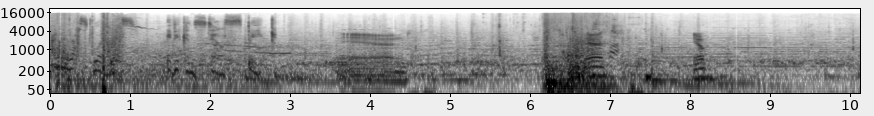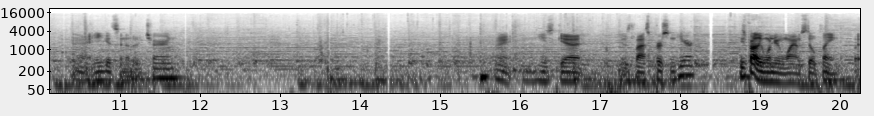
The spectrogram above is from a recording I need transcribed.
Any last words? If you can still speak. And that. Yep. Alright, he gets another turn. Alright, and he's got his last person here. He's probably wondering why I'm still playing, but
